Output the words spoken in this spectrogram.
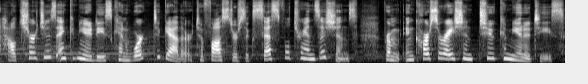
how churches and communities can work together to foster successful transitions from incarceration to communities.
